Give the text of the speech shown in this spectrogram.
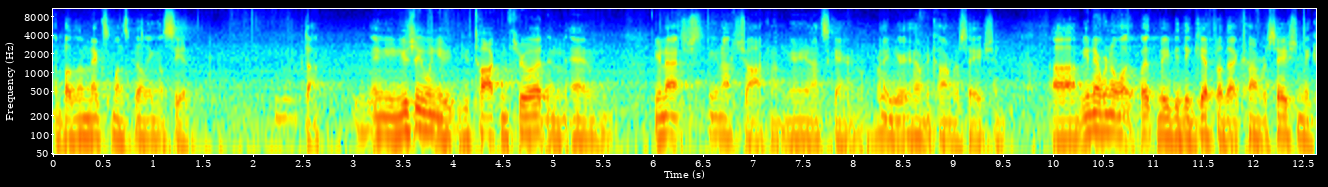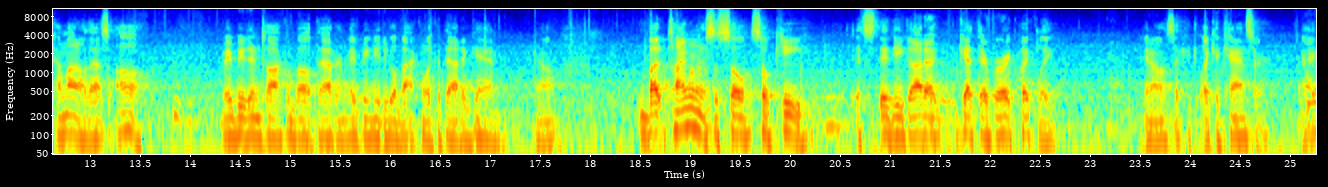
and by the next month's billing, you'll see it. Mm-hmm. Done. And you, usually when you, you talk them through it and, and you're not, you're not shocking them, you're not scaring them, right? You're mm-hmm. having a conversation. Um, you never know what, what maybe the gift of that conversation may come out of that. So, oh, mm-hmm. maybe you didn't talk about that, or maybe you need to go back and look at that again. You know, but timeliness is so so key. It's it, you got to get there very quickly. You know, it's like like a cancer. Right?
